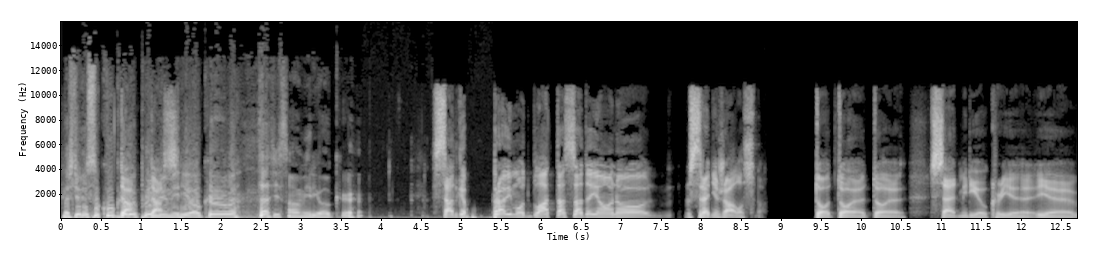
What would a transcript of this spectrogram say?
Znači, ljudi su kukali da, u premium da. mediocre, sad je samo mediocre. Sad ga pravimo od blata, sada je ono srednje žalosno. To, to, je, to je sad mediocre je, je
